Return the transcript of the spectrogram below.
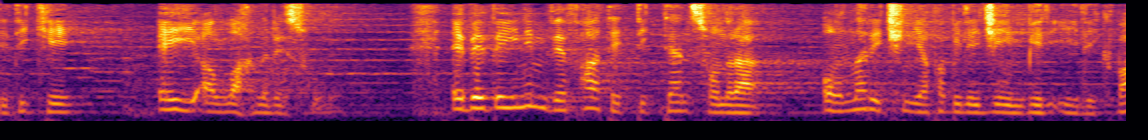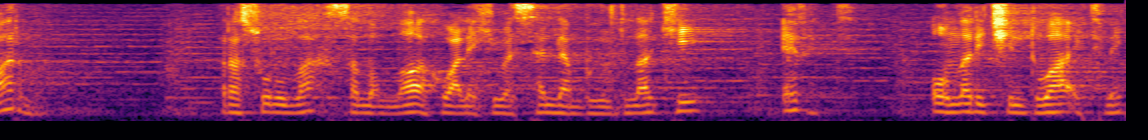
dedi ki Ey Allah'ın Resulü ebeveynim vefat ettikten sonra onlar için yapabileceğim bir iyilik var mı? Resulullah sallallahu aleyhi ve sellem buyurdular ki evet onlar için dua etmek,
